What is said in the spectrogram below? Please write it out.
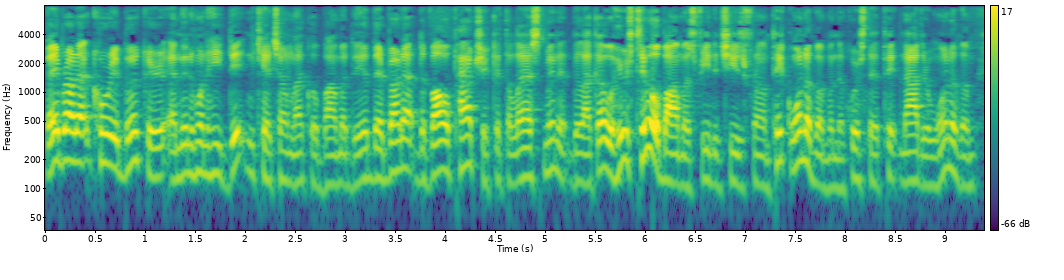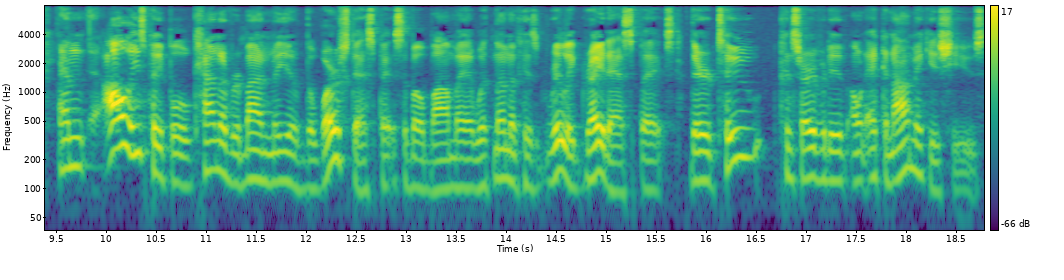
they brought out Cory Booker, and then when he didn't catch on like Obama did, they brought out Deval Patrick at the last minute, be like, oh, here's two Obamas for you to choose from. Pick one of them. And of course, they picked neither one of them. And all these people kind of remind me of the worst aspects of Obama with none of his really great aspects. They're too conservative on economic issues.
